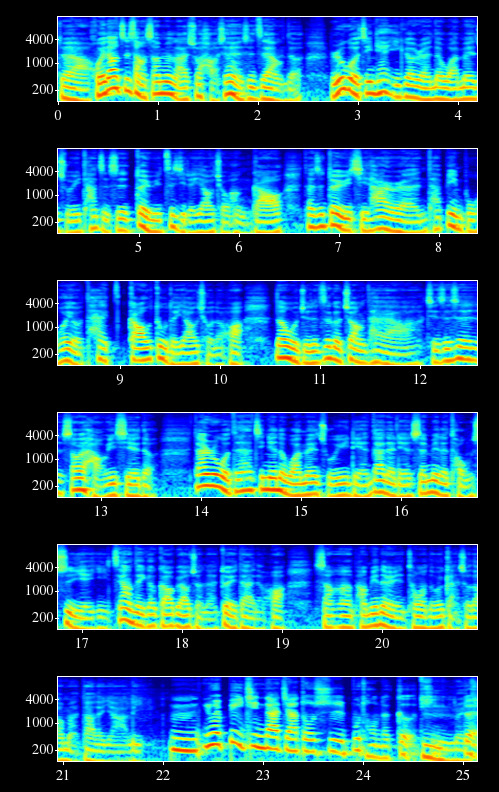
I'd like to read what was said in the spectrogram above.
对啊，回到职场上面来说，好像也是这样的。如果今天一个人的完美主义，他只是对于自己的要求很高，但是对于其他人他并不会有太高度的要求的话，那我觉得这个状态啊，其实是稍微好一些的。但如果在他今天的完美主义连带的连身边的同事也以这样的一个高标准来对待的话，上呃旁边的人也通常都会感受到蛮大的压力。嗯，因为毕竟大家都是不同的个体，嗯、对，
